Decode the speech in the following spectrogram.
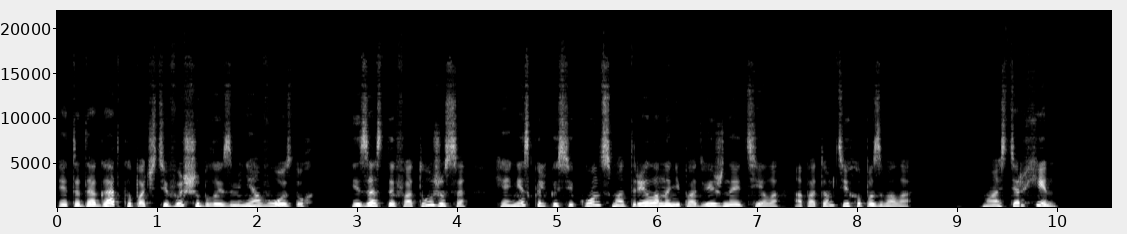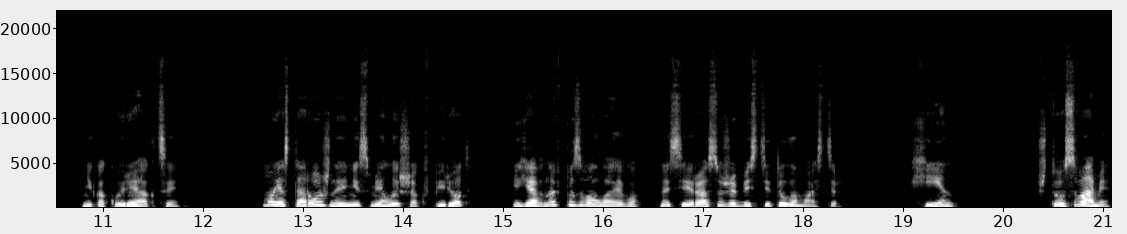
Эта догадка почти вышибла из меня воздух, и, застыв от ужаса, я несколько секунд смотрела на неподвижное тело, а потом тихо позвала. «Мастер Хин!» Никакой реакции. Мой осторожный и несмелый шаг вперед, и я вновь позвала его, на сей раз уже без титула мастер. «Хин!» «Что с вами?»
